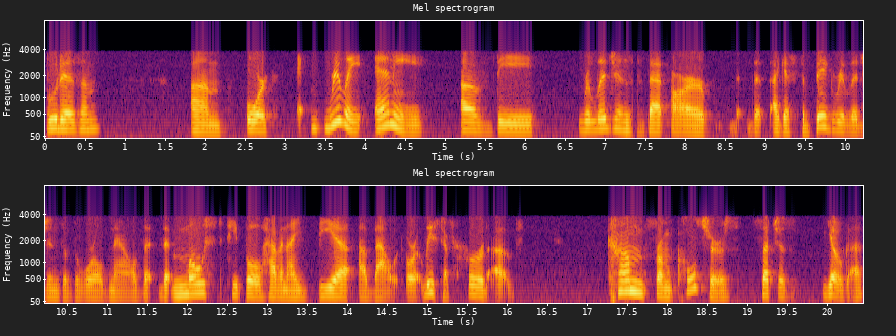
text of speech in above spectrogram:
Buddhism um or really any of the religions that are that I guess the big religions of the world now that that most people have an idea about or at least have heard of come from cultures such as yoga,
